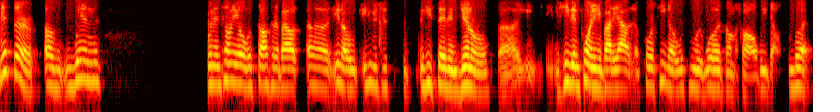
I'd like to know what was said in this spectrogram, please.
Yes, sir. Uh, when when Antonio was talking about, uh, you know, he was just he said in general, uh, he, he didn't point anybody out. Of course, he knows who it was on the call. We don't, but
